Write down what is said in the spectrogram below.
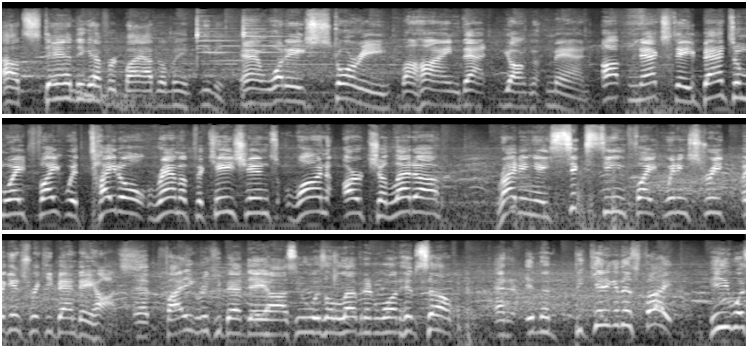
Outstanding effort by Altamimi. And what a story behind that young man. Up next, a bantamweight fight with title ramifications. Juan Archuleta riding a 16 fight winning streak against Ricky Bandejas. And fighting Ricky Bandejas, who was 11 and 1 himself. And in the beginning of this fight, he was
